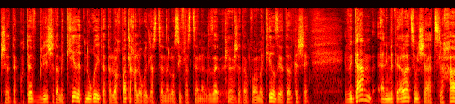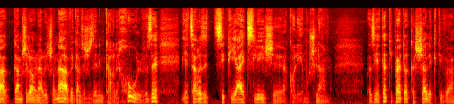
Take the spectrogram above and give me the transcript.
כשאתה כותב בלי שאתה מכיר את נורית אתה לא אכפת לך להוריד לסצנה להוסיף לסצנה זה כן. כשאתה כבר מכיר זה יותר קשה. וגם אני מתאר לעצמי שההצלחה גם של העונה הראשונה וגם זה שזה נמכר לחו"ל וזה יצר איזה ציפייה אצלי שהכל יהיה מושלם. אז היא הייתה טיפה יותר קשה לכתיבה,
